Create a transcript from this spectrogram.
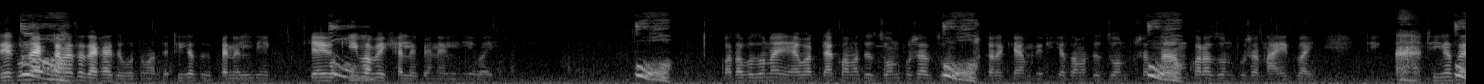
যে কোনো একটা ম্যাচে দেখাই দেবো তোমাদের ঠিক আছে? প্যানেল নিয়ে কে কীভাবে খেলে প্যানেল নিয়ে ভাই? কথা বোঝো নাই? এবার দেখো আমাদের জোন প্রসাদ জোন পুরস্কারে কেমনে ঠিক আছে? আমাদের জোন প্রসাদ নাম করা জোন প্রসাদ নাহিদ ভাই ঠিক আছে?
